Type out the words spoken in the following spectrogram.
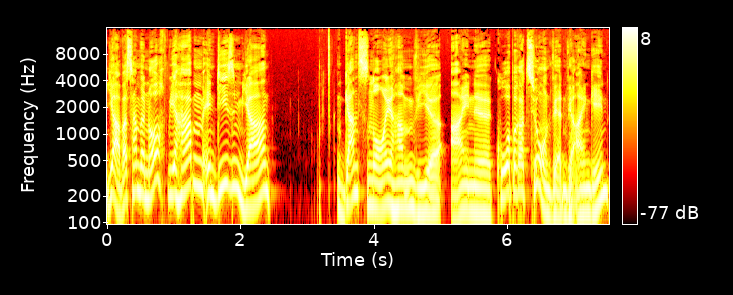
Ja, was haben wir noch? Wir haben in diesem Jahr Ganz neu haben wir eine Kooperation, werden wir eingehen.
